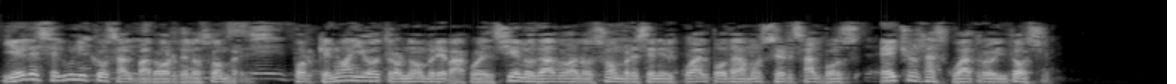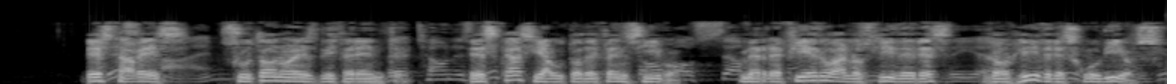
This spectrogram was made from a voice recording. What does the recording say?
y Él es el único Salvador de los hombres, porque no hay otro nombre bajo el cielo dado a los hombres en el cual podamos ser salvos, Hechos las 4 y 12. Esta vez, su tono es diferente. Es casi autodefensivo. Me refiero a los líderes, los líderes judíos.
